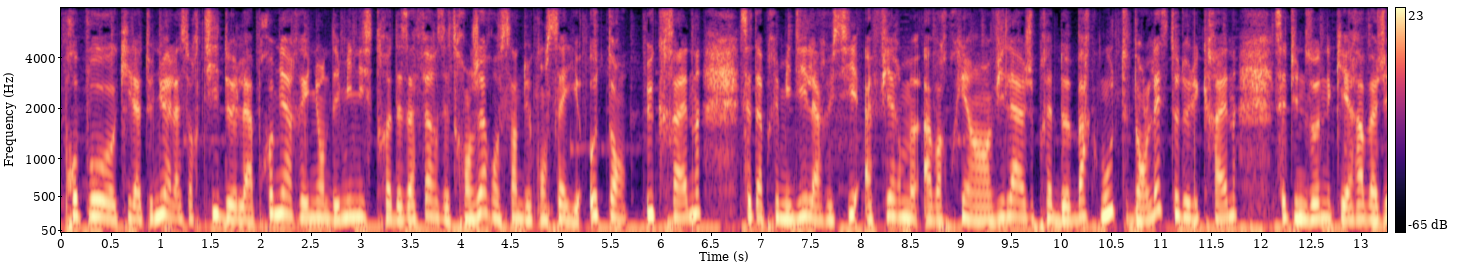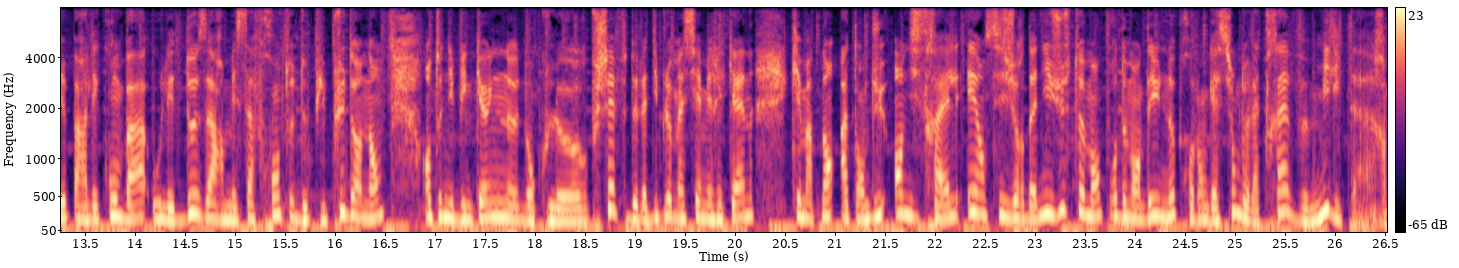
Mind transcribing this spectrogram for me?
Propos qu'il a tenu à la sortie de la première réunion des ministres des Affaires étrangères au sein du Conseil OTAN-Ukraine. Cet après-midi, la Russie affirme avoir pris un village près de Bakhmut dans l'est de l'Ukraine. C'est une zone qui est ravagée par les combats où les deux armées s'affrontent depuis plus d'un an. Anthony Blinken donc le chef de la diplomatie américaine, qui est maintenant attendu en Israël et en Cisjordanie, justement pour demander une prolongation de la trêve militaire.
